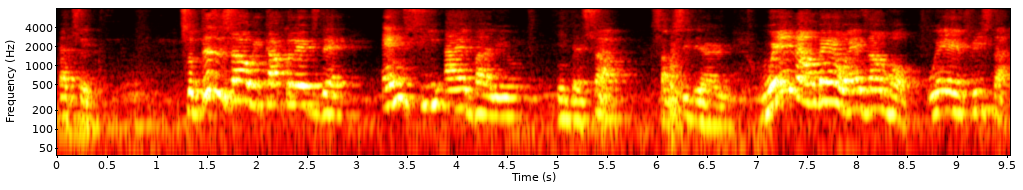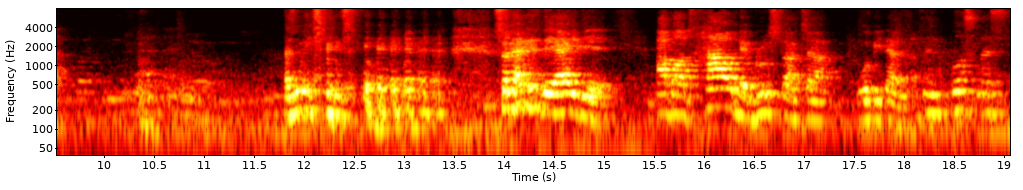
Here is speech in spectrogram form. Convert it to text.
That's it. So this is how we calculate the NCI value in the sub subsidiary. When now be your example, we freestyle. Does it make sense? so that is the idea about how the group structure will be done. Then boss, let's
